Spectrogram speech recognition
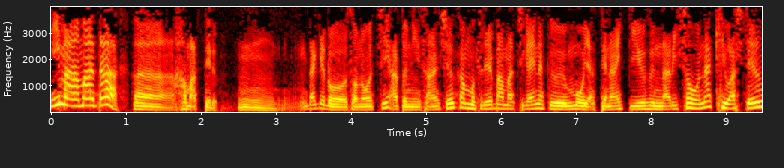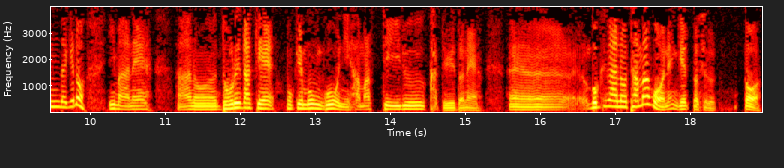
今はまだ、あーハマってる。うん。だけど、そのうち、あと2、3週間もすれば間違いなくもうやってないっていう風になりそうな気はしてるんだけど、今はね、あの、どれだけポケモン GO にハマっているかというとね、えー僕があの、卵をね、ゲットすると、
